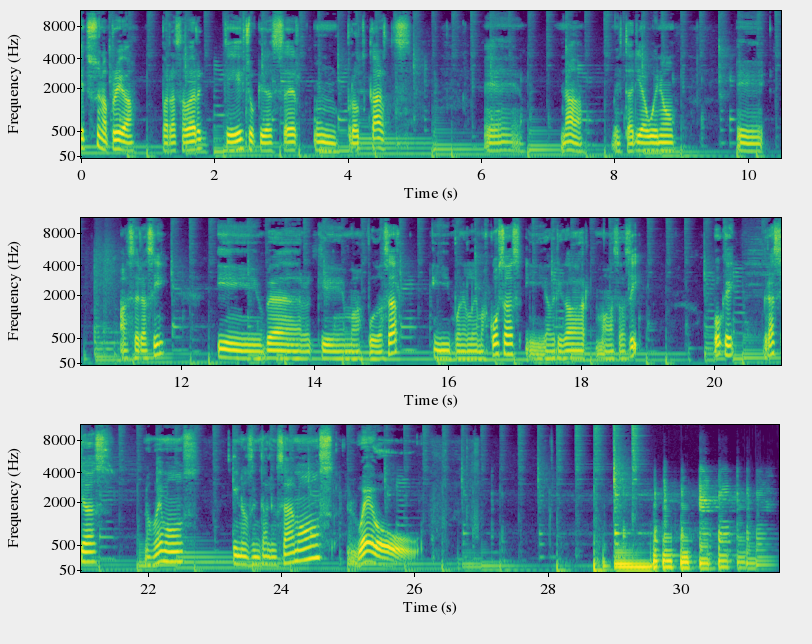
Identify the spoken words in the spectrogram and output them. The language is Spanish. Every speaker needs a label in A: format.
A: esto es una prueba para saber qué es lo que debe hacer un podcast. Eh, nada, estaría bueno eh, hacer así y ver qué más puedo hacer y ponerle más cosas y agregar más así. Ok, gracias. Nos vemos y nos sintonizamos luego.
